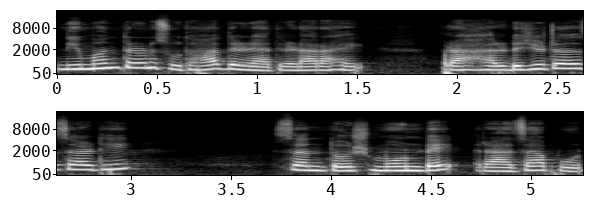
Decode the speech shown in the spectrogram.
निमंत्रण सुद्धा देण्यात येणार आहे. प्रहार डिजिटलसाठी संतोष मोंडे राजापूर.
